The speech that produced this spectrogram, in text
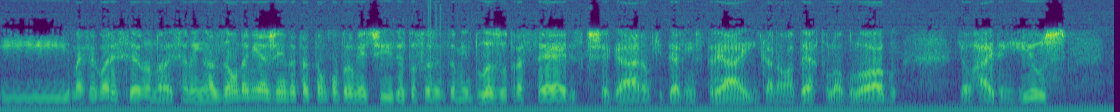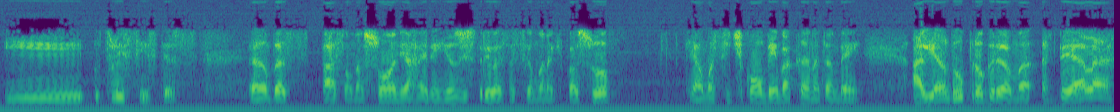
E, mas agora esse ano não. Esse ano, em razão da minha agenda tá tão comprometida, eu estou fazendo também duas outras séries que chegaram, que devem estrear em canal aberto logo logo, que é o Hayden Hills e o Three Sisters. Ambas passam na Sony, a Hayden Hills estreou essa semana que passou, e é uma sitcom bem bacana também. Aliando o programa dela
